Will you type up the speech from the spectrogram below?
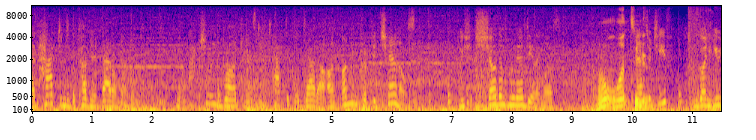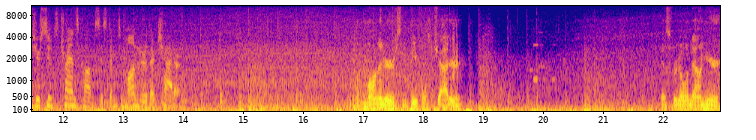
I've hacked into the Covenant battle network. We're actually broadcasting tactical data on unencrypted channels. We should show them who they're dealing with. I don't want to. Master Chief, I'm going to use your suit's transcom system to monitor their chatter. monitor some people's chatter. Guess we're going down here.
